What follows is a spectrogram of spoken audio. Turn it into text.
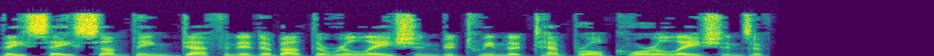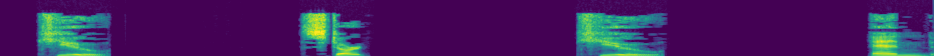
They say something definite about the relation between the temporal correlations of q start q end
